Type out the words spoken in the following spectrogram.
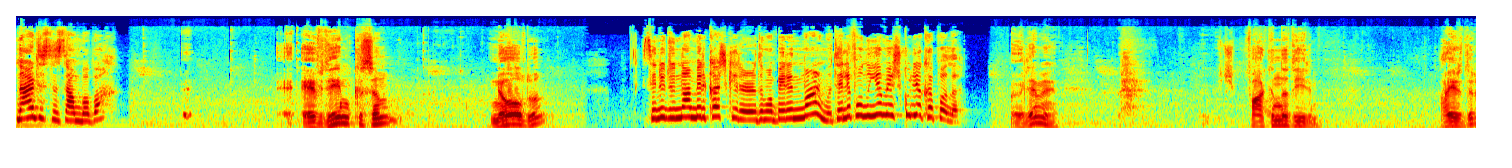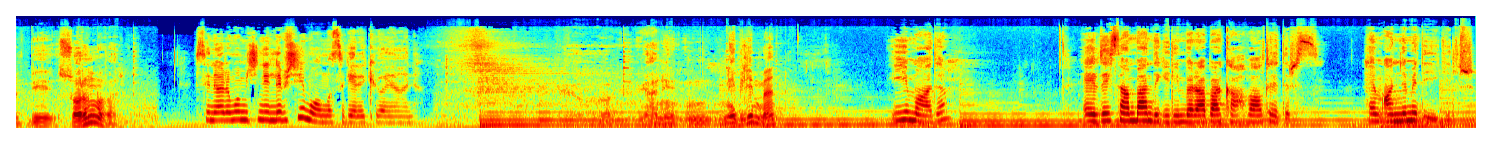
Neredesin sen baba? E- evdeyim kızım. Ne oldu? Seni dünden beri kaç kere aradım haberin var mı? Telefonun ya meşgul ya kapalı. Öyle mi? Hiç farkında değilim. Hayırdır bir sorun mu var? Seni aramam için ille bir şey mi olması gerekiyor yani? Yani ne bileyim ben. İyi madem. Evdeysen ben de geleyim beraber kahvaltı ederiz. Hem anneme de iyi gelir.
